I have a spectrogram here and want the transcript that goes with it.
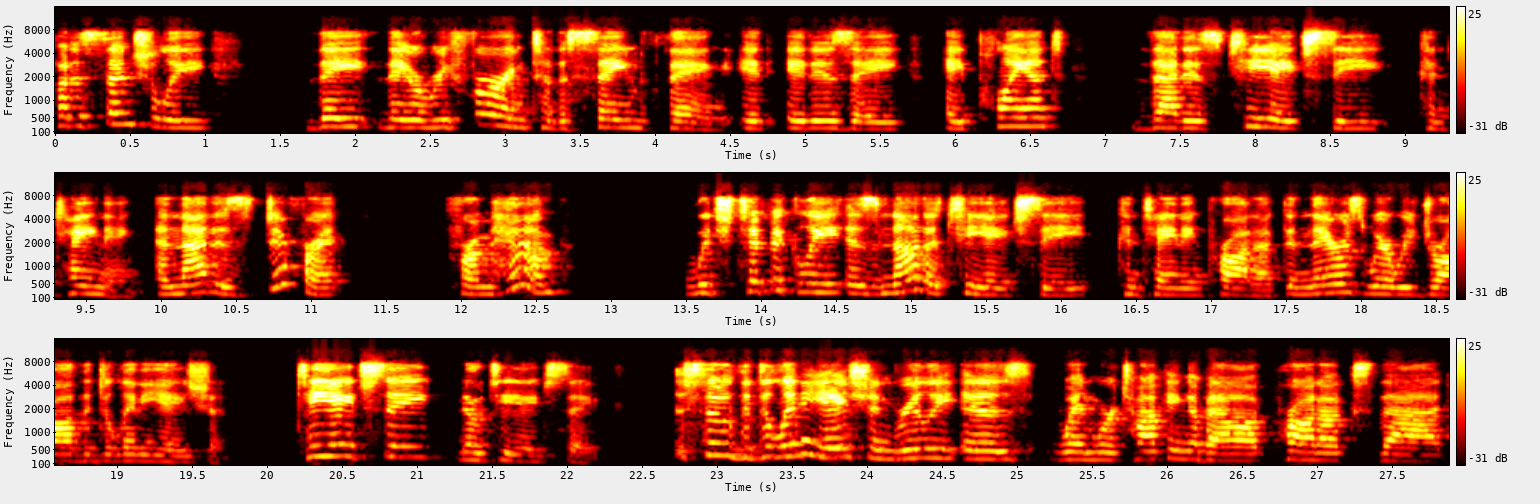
but essentially they they are referring to the same thing. It it is a a plant that is THC containing. And that is different from hemp, which typically is not a THC containing product. And there's where we draw the delineation. THC, no THC. So the delineation really is when we're talking about products that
